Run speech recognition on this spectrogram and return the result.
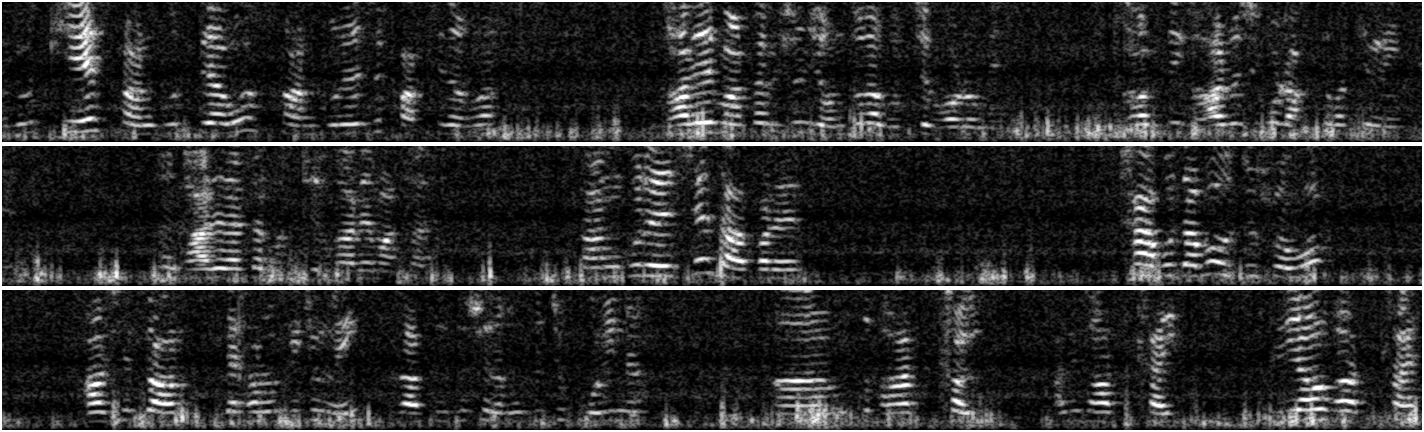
এগুলো খেয়ে স্নান করতে যাব। স্নান করে এসে পাচ্ছি না আবার। ঘাড়ে মাথা ভীষণ যন্ত্রণা করছে গরমে। ঘাড় দিয়ে ঘাড় করে রাখতে পারছি নিচে। ঘাড়ে ব্যথা করছে, ঘাড়ে মাথায় স্নান করে এসে তারপরে খাব দাবো, একটু শোবো। আর সে তো আর দেখানোর কিছু নেই। রাত্রে তো সেরকম কিছু করি না। আর আমি তো ভাত খাই, আমি ভাত খাই, রিয়াও ভাত খায়।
